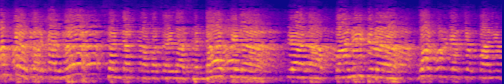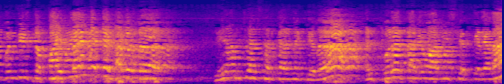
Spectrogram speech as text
आमच्या सरकारनं संडासला बसायला संडास केलं. प्याला पाणी दिलं. वापरण्याचं पाणी बंदिस्त पाईपलाईन त्याचं घालवलं. हे आमच्या सरकारनं केलं आणि परत आलो आम्ही शेतकऱ्याला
